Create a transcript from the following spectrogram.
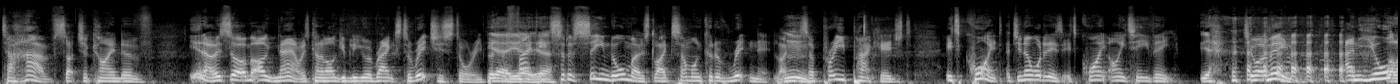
to have such a kind of you know, it's sort of now it's kind of arguably your rags to riches story. But Yeah, the yeah, fact yeah. it sort of seemed almost like someone could have written it, like it's a pre-packaged. It's quite. Do you know what it is? It's quite ITV. Yeah. Do you know what I mean? And you're well,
